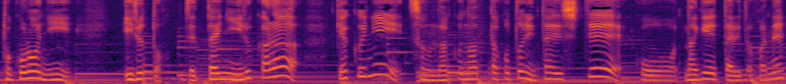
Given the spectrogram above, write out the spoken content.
ところにいると。絶対にいるから逆にその亡くなったことに対してこう嘆いたりとかね、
